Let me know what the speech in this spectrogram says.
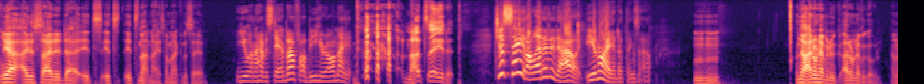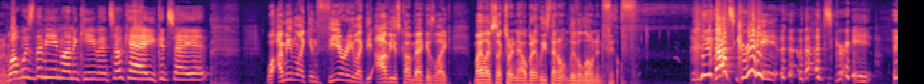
Yeah, I decided uh, it's it's it's not nice. I'm not going to say it. You want to have a standoff? I'll be here all night. Not saying it. Just say it. I'll edit it out. You know I edit things out. Mm-hmm. No, I don't have a. I don't have a goat. I don't have. What was the mean one, Akiva? It's okay. You could say it. Well, I mean, like in theory, like the obvious comeback is like my life sucks right now, but at least I don't live alone in filth. That's great. That's great. See,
